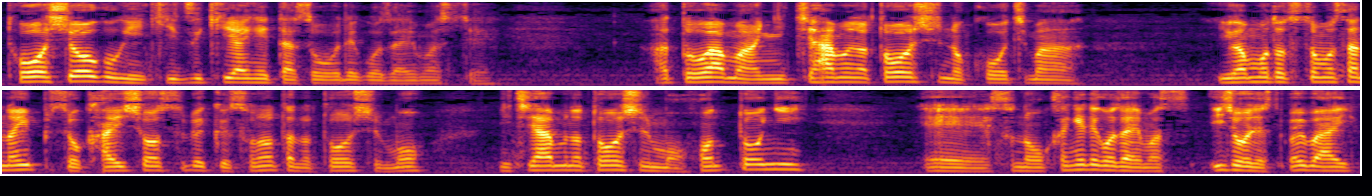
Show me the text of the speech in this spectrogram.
投手王国に築き上げたそうでございまして、あとはまあ日ハムの投手のコーチ。まあ、岩本勤さんのイップスを解消すべくその他の投手も、日ハムの投手も本当に、えー、そのおかげでございます。以上です。バイバイ。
